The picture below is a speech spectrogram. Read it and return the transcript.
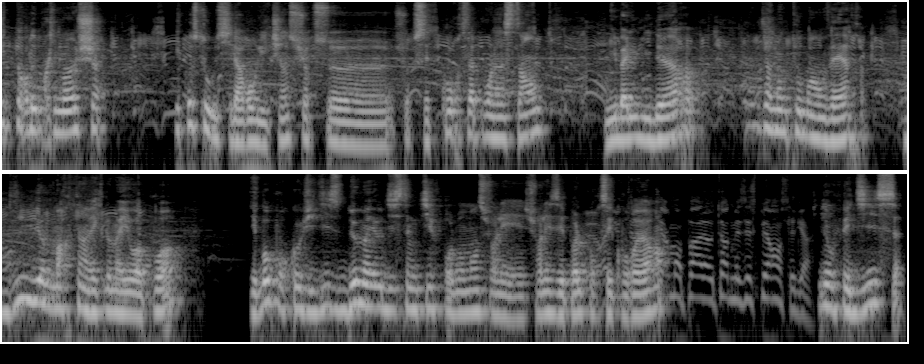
Victoire de Primoche. Et costaud aussi la Roglic hein, sur, ce, sur cette course là pour l'instant. Nibali leader. Benjamin Thomas en vert. Guillaume Martin avec le maillot à poids. C'est beau pour Cofidis, deux maillots distinctifs pour le moment sur les, sur les épaules pour ses coureurs. Pinot fait 10,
